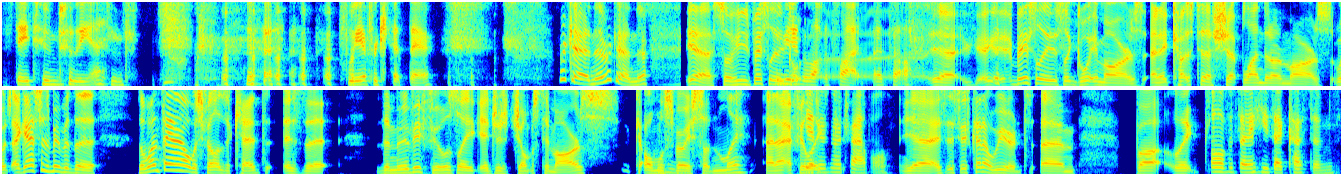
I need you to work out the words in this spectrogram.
Stay tuned to the end. if we ever get there. We're getting there. We're getting there. Yeah. So he's basically go- has a lot of plot. That's all. yeah, basically it's like go to Mars, and it cuts to a ship landing on Mars, which I guess is maybe the the one thing I always felt as a kid is that the movie feels like it just jumps to Mars almost Mhm. very suddenly, and I feel yeah, like there's no travel. yeah, it's it's, it's kind of weird. Um, but like All of a sudden, he's at customs.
